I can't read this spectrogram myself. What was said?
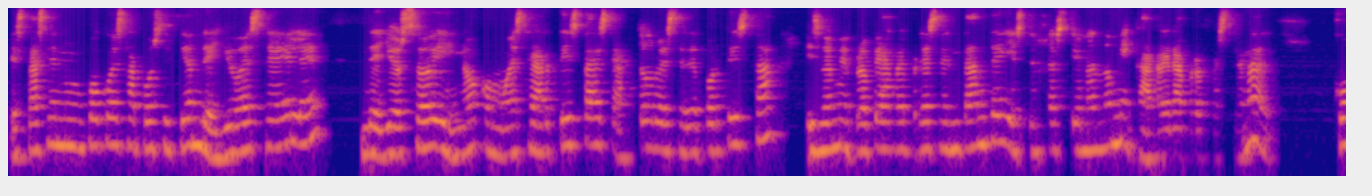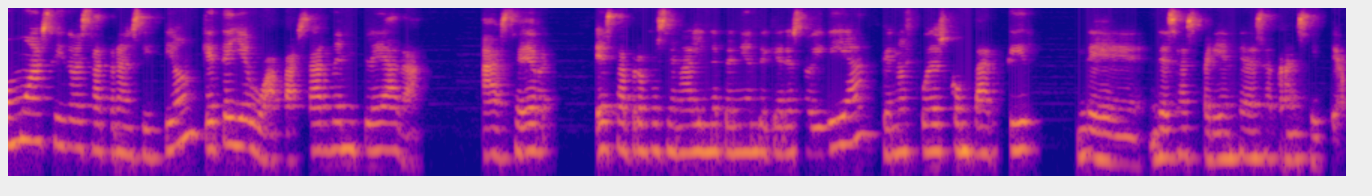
Estás en un poco esa posición de yo SL, de yo soy ¿no? como ese artista, ese actor, ese deportista y soy mi propia representante y estoy gestionando mi carrera profesional. ¿Cómo ha sido esa transición? ¿Qué te llevó a pasar de empleada a ser esta profesional independiente que eres hoy día? ¿Qué nos puedes compartir de, esa experiencia, de esa transición.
